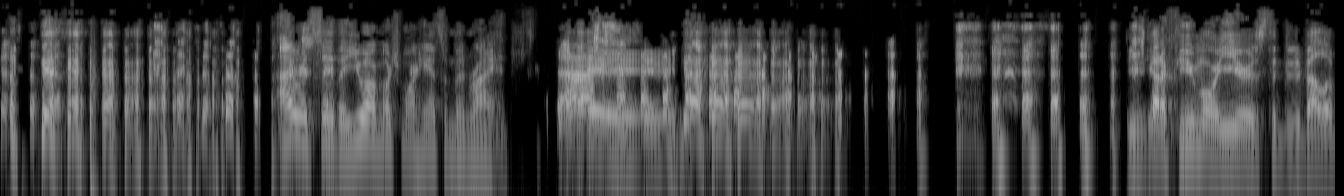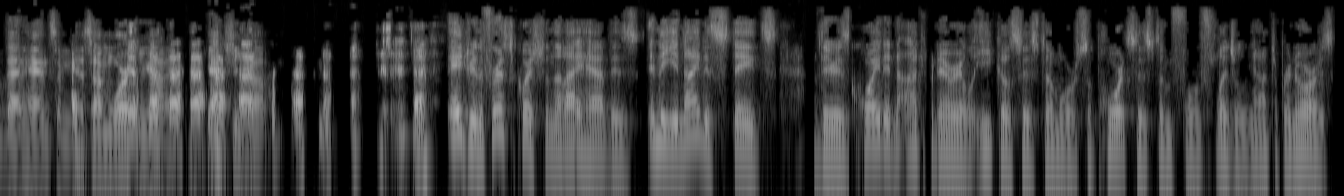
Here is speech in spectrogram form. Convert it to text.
I would say that you are much more handsome than Ryan. He's got a few more years to develop that handsomeness. I'm working on it, catching up. Adrian, the first question that I have is in the United States, there's quite an entrepreneurial ecosystem or support system for fledgling entrepreneurs.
